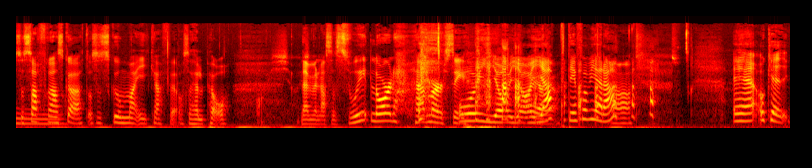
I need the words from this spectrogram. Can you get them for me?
så saffransgröt och så skumma i kaffe och så häll på. Nej men alltså sweet lord have mercy. Oj, oj, oj. ja, ja. Japp, det får vi göra. Ja. Eh, Okej,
